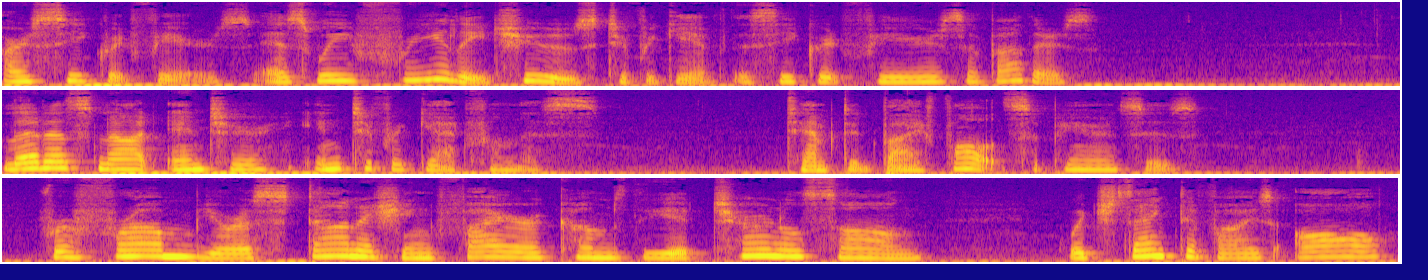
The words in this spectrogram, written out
our secret fears as we freely choose to forgive the secret fears of others. Let us not enter into forgetfulness, tempted by false appearances. For from your astonishing fire comes the eternal song, which sanctifies all,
